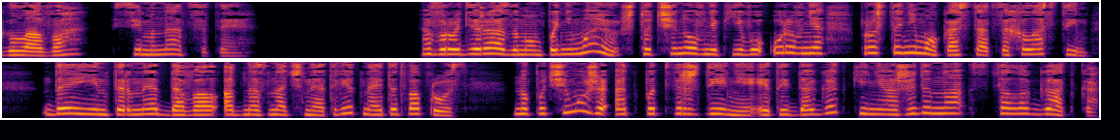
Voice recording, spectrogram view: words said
Глава семнадцатая Вроде разумом понимаю, что чиновник его уровня просто не мог остаться холостым, да и интернет давал однозначный ответ на этот вопрос. Но почему же от подтверждения этой догадки неожиданно стало гадко,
